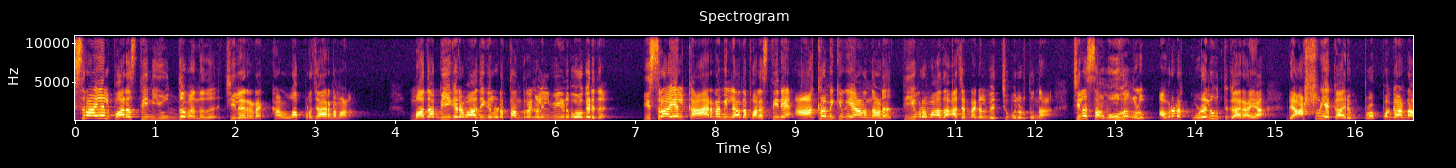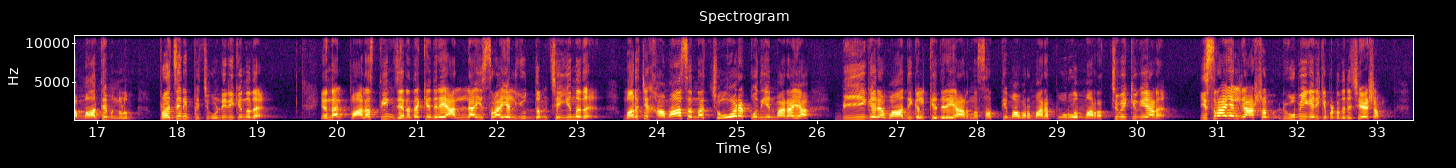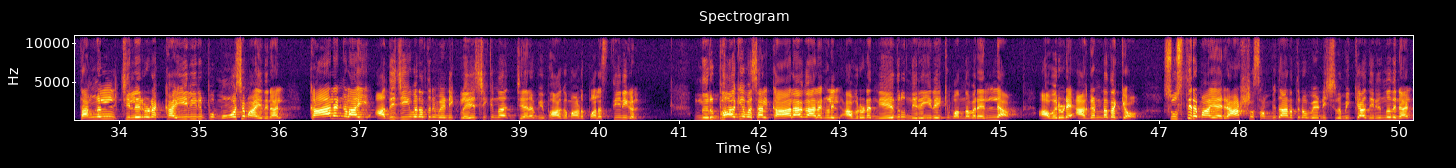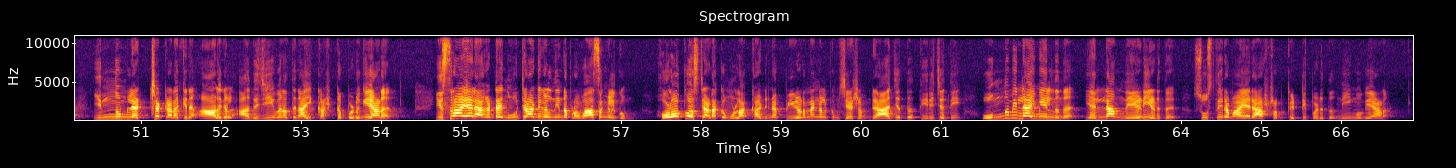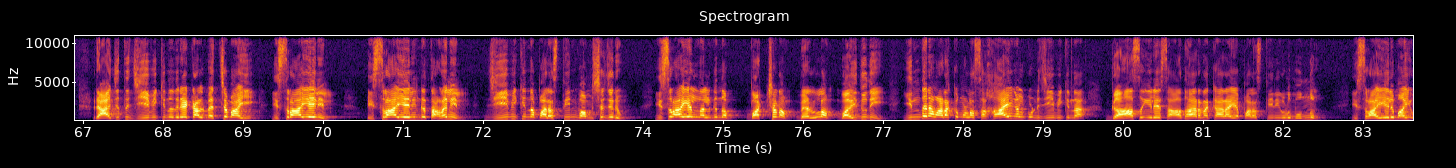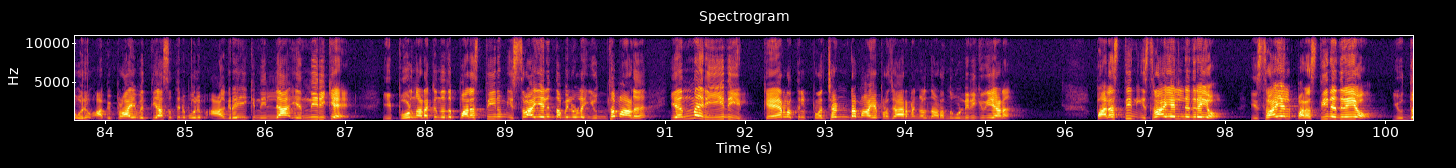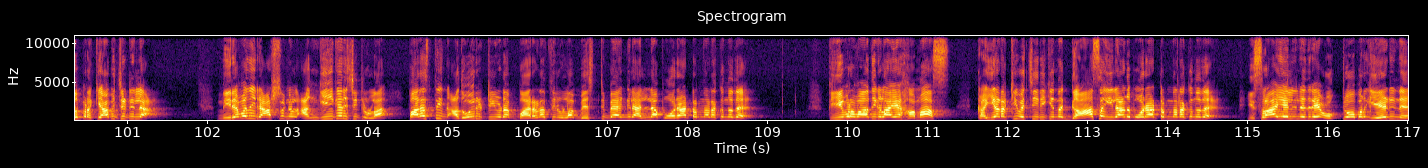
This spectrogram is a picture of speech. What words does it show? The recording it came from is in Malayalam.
ഇസ്രായേൽ പാലസ്തീൻ യുദ്ധം എന്നത് ചിലരുടെ കള്ളപ്രചാരണമാണ്. മതഭീകരവാദികളുടെ തന്ത്രങ്ങളിൽ വീണു പോകരുത്. ഇസ്രായേൽ കാരണമില്ലാതെ പലസ്തീനെ ആക്രമിക്കുകയാണെന്നാണ് തീവ്രവാദ അജണ്ടകൾ വെച്ചു പുലർത്തുന്ന ചില സമൂഹങ്ങളും അവരുടെ കുഴലൂത്തുകാരായ രാഷ്ട്രീയക്കാരും പ്രൊപ്പകാണ്ട മാധ്യമങ്ങളും പ്രചരിപ്പിച്ചുകൊണ്ടിരിക്കുന്നത്. എന്നാൽ പലസ്തീൻ ജനതയ്ക്കെതിരെ അല്ല ഇസ്രായേൽ യുദ്ധം ചെയ്യുന്നത്. മറിച്ച് ഹമാസ് എന്ന ചോരക്കൊതിയന്മാരായ ഭീകരവാദികൾക്കെതിരെയാണെന്ന സത്യം അവർ മനഃപൂർവം മറച്ചുവെക്കുകയാണ് ഇസ്രായേൽ രാഷ്ട്രം രൂപീകരിക്കപ്പെട്ടതിന് ശേഷം തങ്ങളിൽ ചിലരുടെ കയ്യിലിരിപ്പ് മോശമായതിനാൽ കാലങ്ങളായി അതിജീവനത്തിന് വേണ്ടി ക്ലേശിക്കുന്ന ജനവിഭാഗമാണ് പലസ്തീനികൾ. നിർഭാഗ്യവശാൽ കാലാകാലങ്ങളിൽ അവരുടെ നേതൃനിരയിലേക്ക് വന്നവരെല്ലാം അവരുടെ അഖണ്ഡതയ്ക്കോ സുസ്ഥിരമായ രാഷ്ട്ര സംവിധാനത്തിനോ വേണ്ടി ശ്രമിക്കാതിരുന്നതിനാൽ ഇന്നും ലക്ഷക്കണക്കിന് ആളുകൾ അതിജീവനത്തിനായി കഷ്ടപ്പെടുകയാണ്. ഇസ്രായേൽ ആകട്ടെ നൂറ്റാണ്ടുകൾ നീണ്ട പ്രവാസങ്ങൾക്കും ഹോളോകോസ്റ്റ് അടക്കമുള്ള കഠിന പീഡനങ്ങൾക്കും ശേഷം രാജ്യത്ത് തിരിച്ചെത്തി ഒന്നുമില്ലായ്മയിൽ നിന്ന് എല്ലാം നേടിയെടുത്ത് സുസ്ഥിരമായ രാഷ്ട്രം കെട്ടിപ്പടുത്ത് നീങ്ങുകയാണ്. രാജ്യത്ത് ജീവിക്കുന്നതിനേക്കാൾ മെച്ചമായി ഇസ്രായേലിൽ ഇസ്രായേലിന്റെ തണലിൽ ജീവിക്കുന്ന പലസ്തീൻ വംശജരും ഇസ്രായേൽ നൽകുന്ന ഭക്ഷണം വെള്ളം വൈദ്യുതി ഇന്ധനം അടക്കമുള്ള സഹായങ്ങൾ കൊണ്ട് ജീവിക്കുന്ന ഗാസയിലെ സാധാരണക്കാരായ പലസ്തീനികളും ഒന്നും ഇസ്രായേലുമായി ഒരു അഭിപ്രായ വ്യത്യാസത്തിന് പോലും ആഗ്രഹിക്കുന്നില്ല എന്നിരിക്കെ ഇപ്പോൾ നടക്കുന്നത് പലസ്തീനും ഇസ്രായേലും തമ്മിലുള്ള യുദ്ധമാണ് എന്ന രീതിയിൽ കേരളത്തിൽ പ്രചണ്ഡമായ പ്രചാരണങ്ങൾ നടന്നുകൊണ്ടിരിക്കുകയാണ്. പലസ്തീൻ ഇസ്രായേലിനെതിരെയോ ഇസ്രായേൽ പലസ്തീനെതിരെയോ യുദ്ധം പ്രഖ്യാപിച്ചിട്ടില്ല. നിരവധി രാഷ്ട്രങ്ങൾ അംഗീകരിച്ചിട്ടുള്ള പലസ്തീൻ അതോറിറ്റിയുടെ ഭരണത്തിലുള്ള വെസ്റ്റ് ബാങ്കിലല്ല പോരാട്ടം നടക്കുന്നത്. തീവ്രവാദികളായ ഹമാസ് കൈയടക്കി വച്ചിരിക്കുന്ന ഗാസയിലാണ് പോരാട്ടം നടക്കുന്നത്. ഇസ്രായേലിനെതിരെ ഒക്ടോബർ ഏഴിന്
